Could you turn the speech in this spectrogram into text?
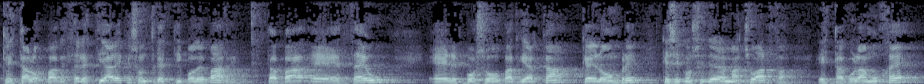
que están los padres celestiales, que son tres tipos de padres. Está eh, Zeus, el esposo patriarcal, que es el hombre que se considera el macho alfa. Está con la mujer,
